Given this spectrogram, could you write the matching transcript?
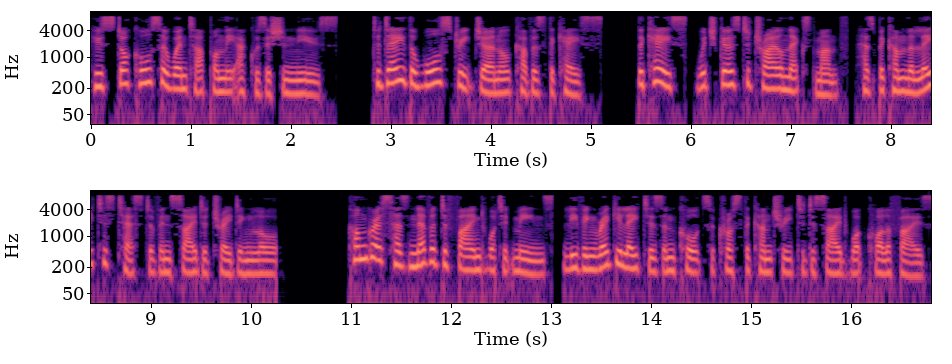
whose stock also went up on the acquisition news. Today, the Wall Street Journal covers the case. The case, which goes to trial next month, has become the latest test of insider trading law. Congress has never defined what it means, leaving regulators and courts across the country to decide what qualifies,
